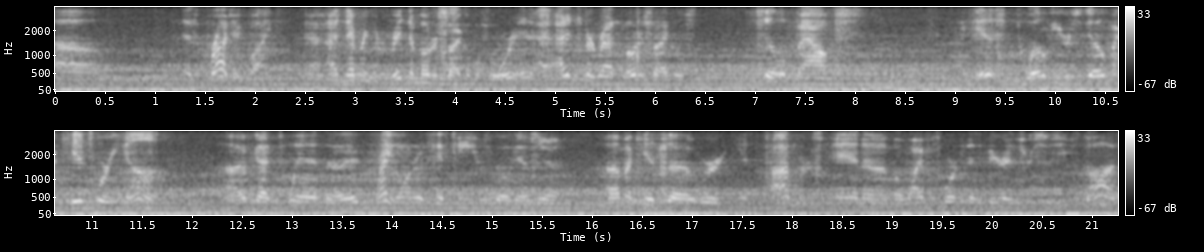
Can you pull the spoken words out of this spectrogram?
um, as a project bike. I'd never even ridden a motorcycle before, and I, I didn't start riding motorcycles until about, I 12 years ago. My kids were young. Uh, I've got twin, uh, right longer than 15 years ago, I guess. Yeah. Uh, my kids uh, were you know, toddlers, and uh, my wife was working in the beer industry, so she was gone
